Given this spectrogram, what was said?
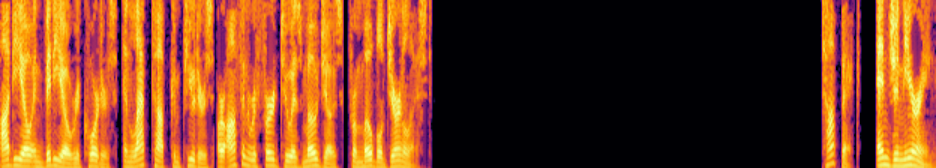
audio and video recorders, and laptop computers are often referred to as mojos, from mobile journalist. Engineering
